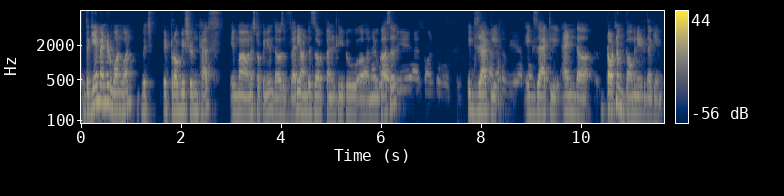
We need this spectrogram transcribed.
The game ended one-one, which it probably shouldn't have, in my honest opinion. That was a very undeserved penalty to uh, Newcastle. Exactly, exactly, and uh, Tottenham dominated that game,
